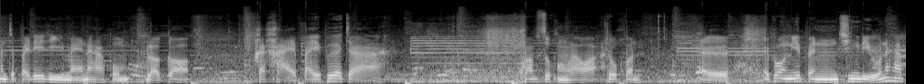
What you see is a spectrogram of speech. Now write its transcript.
มันจะไปได้ดีไหมนะครับผมแล้วก็ขายไปเพื่อจะความสุขของเราอะทุกคน เออไอพวกนี้เป็นชิงหลิวนะครับ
